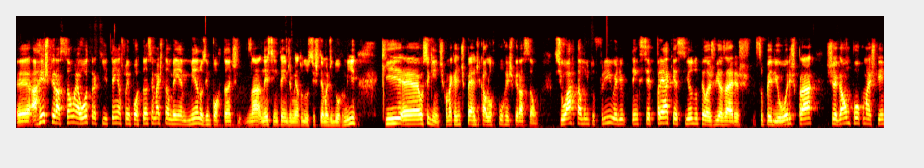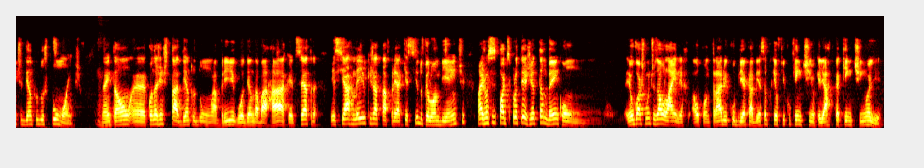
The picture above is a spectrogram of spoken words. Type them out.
É, a respiração é outra que tem a sua importância, mas também é menos importante na, nesse entendimento do sistema de dormir, que é o seguinte: como é que a gente perde calor por respiração? Se o ar está muito frio, ele tem que ser pré-aquecido pelas vias aéreas superiores para chegar um pouco mais quente dentro dos pulmões. Uhum. Né? Então, é, quando a gente está dentro de um abrigo ou dentro da barraca, etc., esse ar meio que já está pré-aquecido pelo ambiente, mas você pode se proteger também com. Eu gosto muito de usar o liner ao contrário e cobrir a cabeça porque eu fico quentinho, aquele ar fica quentinho ali.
